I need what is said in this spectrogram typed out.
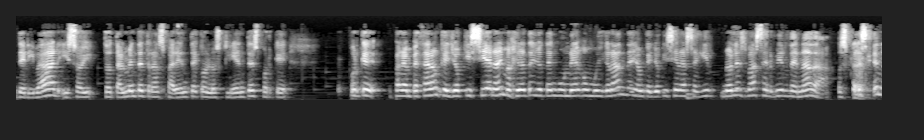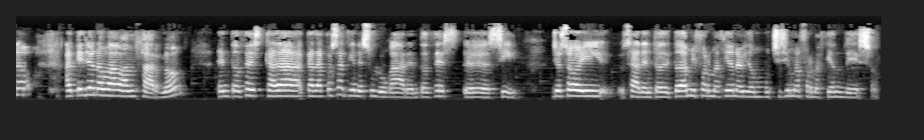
derivar y soy totalmente transparente con los clientes porque, porque para empezar, aunque yo quisiera, imagínate, yo tengo un ego muy grande y aunque yo quisiera seguir, no les va a servir de nada. O sea, es que no, aquello no va a avanzar, ¿no? Entonces, cada, cada cosa tiene su lugar. Entonces, eh, sí, yo soy, o sea, dentro de toda mi formación ha habido muchísima formación de eso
